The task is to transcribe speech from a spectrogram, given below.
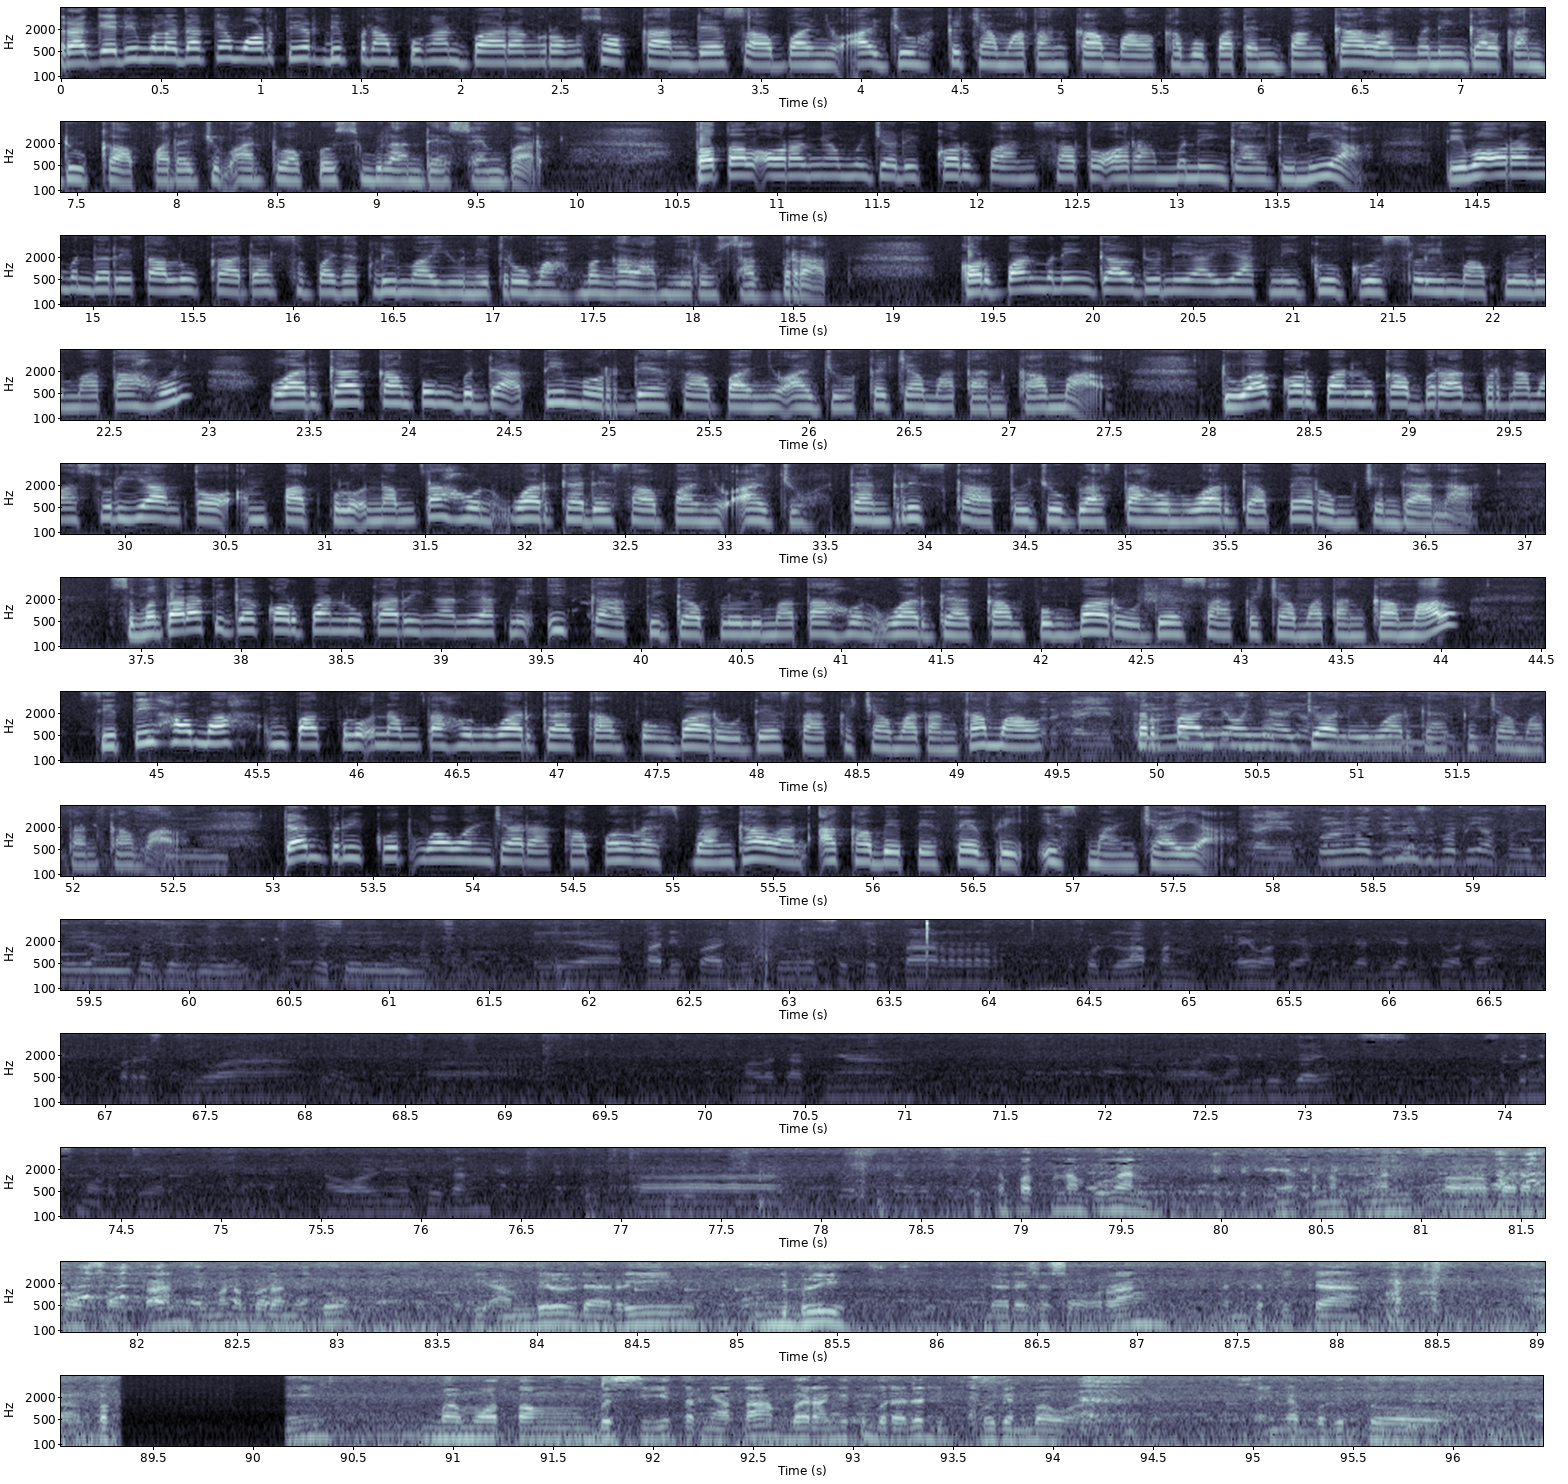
Tragedi meledaknya mortir di penampungan barang rongsokan Desa Banyu Ajuh, Kecamatan Kambal, Kabupaten Bangkalan meninggalkan duka pada Jumat 29 Desember. Total orang yang menjadi korban, satu orang meninggal dunia, lima orang menderita luka dan sebanyak lima unit rumah mengalami rusak berat. Korban meninggal dunia yakni Gugus 55 tahun, warga Kampung Bedak Timur, Desa Banyu Ajuh, Kecamatan Kamal. Dua korban luka berat bernama Suryanto, 46 tahun, warga Desa Banyu Ajuh, dan Rizka, 17 tahun, warga Perum Cendana. Sementara tiga korban luka ringan yakni Ika, 35 tahun, warga Kampung Baru, Desa Kecamatan Kamal, Siti Hamah, 46 tahun warga Kampung Baru, Desa Kecamatan Kamal, serta Nyonya Joni warga Kecamatan Kamal. Dan berikut wawancara Kapolres Bangkalan AKBP Febri Isman Jaya. Kronologinya seperti apa itu yang terjadi hasilnya? Iya, tadi pagi itu sekitar pukul 8 lewat ya kejadian itu ada peristiwa uh, meledaknya uh, yang diduga ya, sejenis mortir. Awalnya itu kan uh, di tempat penampungan, ya penampungan uh, barang rosokan, di mana barang itu diambil dari dibeli dari seseorang. Dan ketika uh, ini memotong besi ternyata barang itu berada di bagian bawah. Sehingga begitu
